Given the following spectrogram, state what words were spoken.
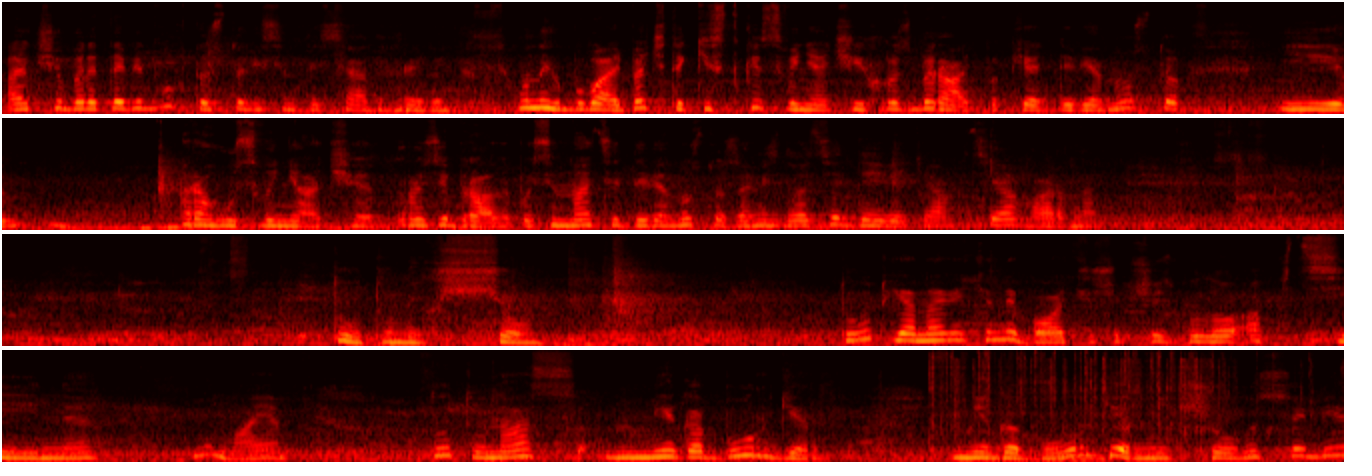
а якщо берете від двох, то 180 гривень. У них бувають, бачите, кістки свинячі, їх розбирають по 5,90 і рагу свиняче розібрали по 17,90 замість 29. Акція гарна. Тут у них що? Тут я навіть і не бачу, щоб щось було акційне. Немає. Тут у нас мегабургер. Мегабургер, нічого собі.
